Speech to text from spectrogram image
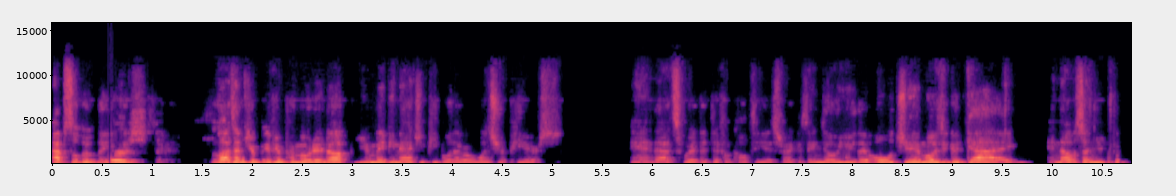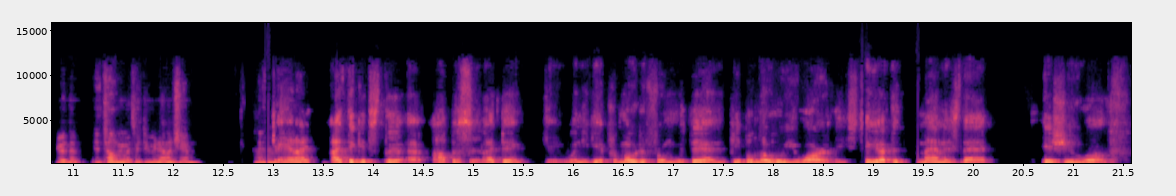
Absolutely a lot of times you're, if you're promoted up, you may be managing people that were once your peers. And that's where the difficulty is, right? Because they know you, the old Jim, always a good guy. And now all of a sudden you're, you're, the, you're telling me what to do now, Jim? And I, I think it's the uh, opposite. I think when you get promoted from within, people know who you are at least. You have to manage that issue of,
